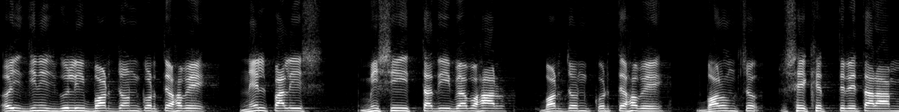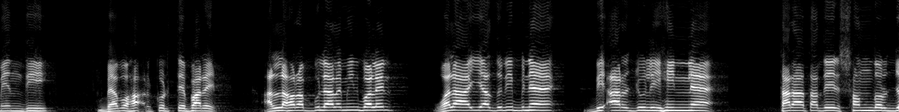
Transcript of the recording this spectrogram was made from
ওই জিনিসগুলি বর্জন করতে হবে, নেল পালিশ, মিশি ইত্যাদি ব্যবহার বর্জন করতে হবে, বরঞ্চ সেক্ষেত্রে তারা মেহেন্দি ব্যবহার করতে পারে। আল্লাহ রাব্বুল আলমিন বলেন, ওয়ালা ইয়াদরিবনে বি আরজুলিহিন্না তারা তাদের সৌন্দর্য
